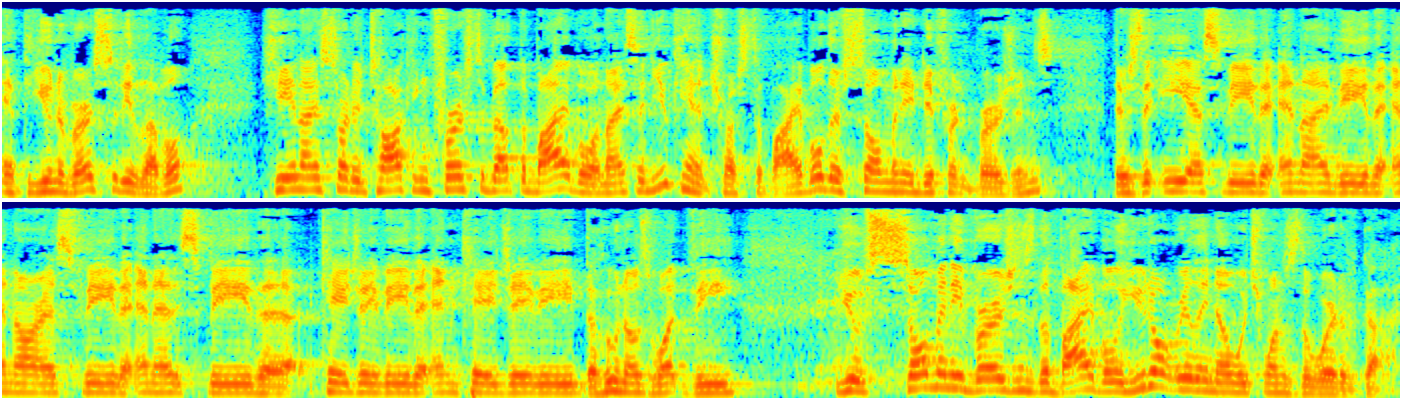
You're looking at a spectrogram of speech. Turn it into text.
at the university level, he and I started talking first about the Bible, and I said, You can't trust the Bible. There's so many different versions. There's the ESV, the NIV, the NRSV, the NSB, the KJV, the NKJV, the who knows what V. You have so many versions of the Bible, you don't really know which one's the Word of God.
